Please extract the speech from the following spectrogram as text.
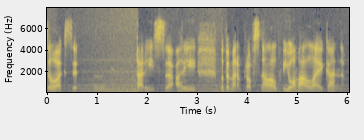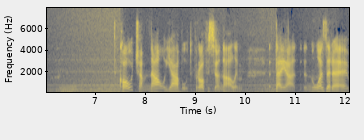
cilvēks ir mm, darījis arī, nu, piemēram, profesionālā jomā, lai gan kočam mm, nav jābūt profesionālim tajā nozarē,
